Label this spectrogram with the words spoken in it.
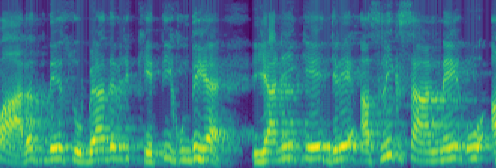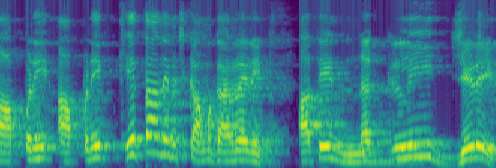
ਭਾਰਤ ਦੇ ਸੂਬਿਆਂ ਦੇ ਵਿੱਚ ਖੇਤੀ ਹੁੰਦੀ ਹੈ, ਯਾਨੀ ਕਿ ਜਿਹੜੇ ਅਸਲੀ ਕਿਸਾਨ ਨੇ, ਉਹ ਆਪਣੇ ਆਪਣੇ ਖੇਤਾਂ ਦੇ ਵਿੱਚ ਕੰਮ ਕਰ ਰਹੇ ਨੇ। ਅਤੇ ਨਕਲੀ ਜਿਹੜੇ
